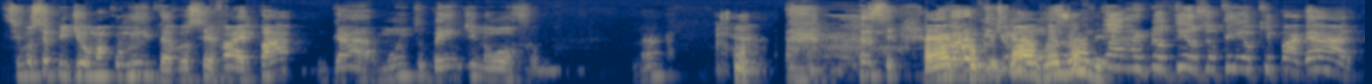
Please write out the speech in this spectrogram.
Se você pediu uma comida, você vai pagar, muito bem de novo. Né? assim, é complicado, mas Ai, meu Deus, eu tenho que pagar.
